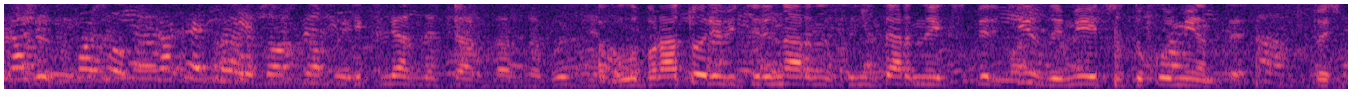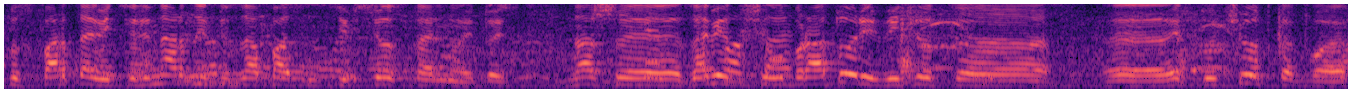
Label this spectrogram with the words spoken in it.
Скажите, пожалуйста, какая мера должна быть? Стеклянная тара должна быть. В лаборатории ветеринарно-санитарной экспертизы имеются документы. То есть паспорта ветеринарной безопасности и все остальное. То есть наша заведующая лаборатория ведет э, э, этот учет, как бы,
